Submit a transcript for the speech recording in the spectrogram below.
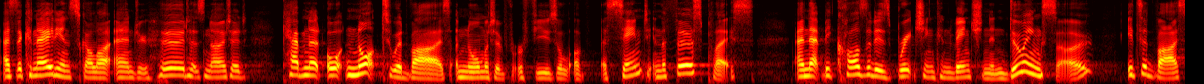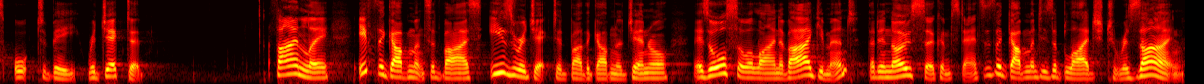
As the Canadian scholar Andrew Heard has noted, Cabinet ought not to advise a normative refusal of assent in the first place, and that because it is breaching convention in doing so, its advice ought to be rejected. Finally, if the government's advice is rejected by the Governor-General, there's also a line of argument that in those circumstances the government is obliged to resign,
